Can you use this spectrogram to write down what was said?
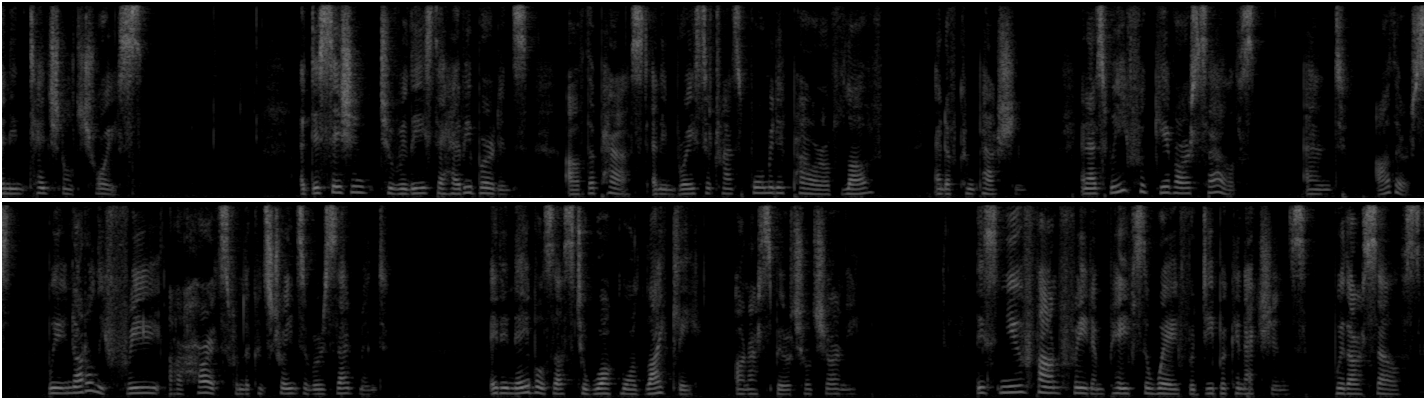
an intentional choice. A decision to release the heavy burdens of the past and embrace the transformative power of love and of compassion. And as we forgive ourselves and others, we not only free our hearts from the constraints of resentment, it enables us to walk more lightly on our spiritual journey. This newfound freedom paves the way for deeper connections with ourselves,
